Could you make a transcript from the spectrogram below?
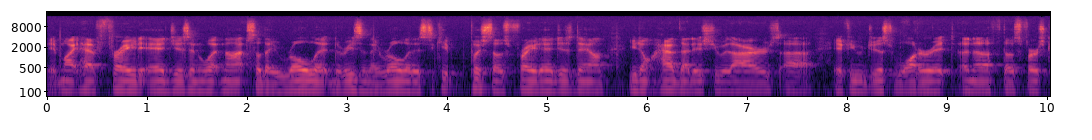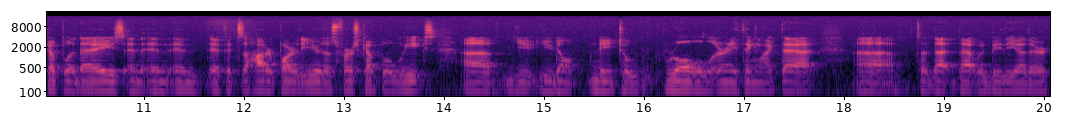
it might have frayed edges and whatnot, so they roll it. The reason they roll it is to keep push those frayed edges down. You don't have that issue with ours. Uh, if you just water it enough those first couple of days, and, and, and if it's a hotter part of the year, those first couple of weeks, uh, you, you don't need to roll or anything like that. Uh, so that, that would be the other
